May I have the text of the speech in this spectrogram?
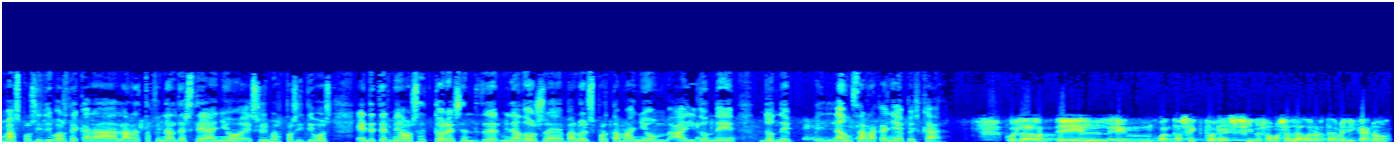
más positivos de cara a la recta final de este año? ¿Sois más positivos en determinados sectores, en determinados eh, valores por tamaño, ahí donde, donde lanzar la caña de pescar? Pues en cuanto a sectores, si nos vamos al lado norteamericano,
